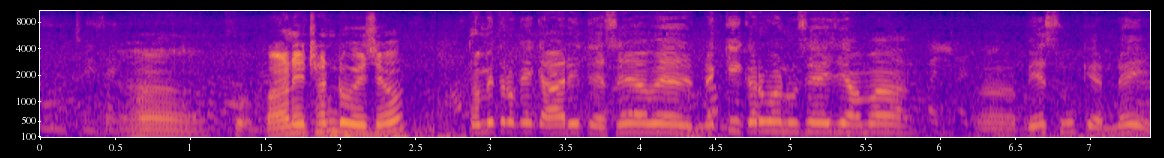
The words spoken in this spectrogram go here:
પૂરું થઈ જાય. હા પાણી ઠંડુ હોય છે હો. તો મિત્રો કંઈક આ રીતે છે હવે નક્કી કરવાનું છે જે આમાં બેસવું કે નહીં?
